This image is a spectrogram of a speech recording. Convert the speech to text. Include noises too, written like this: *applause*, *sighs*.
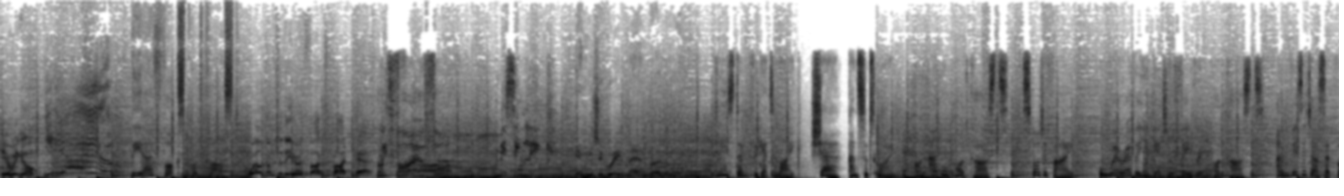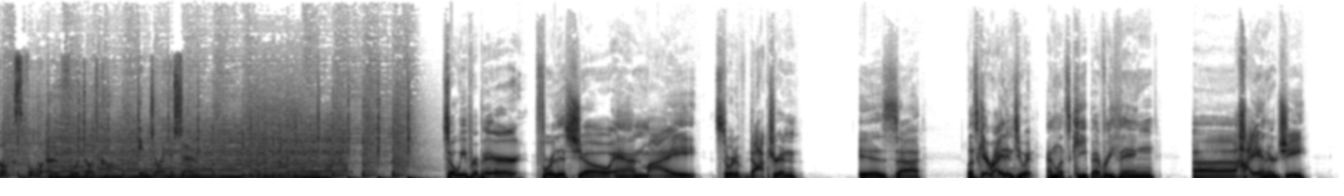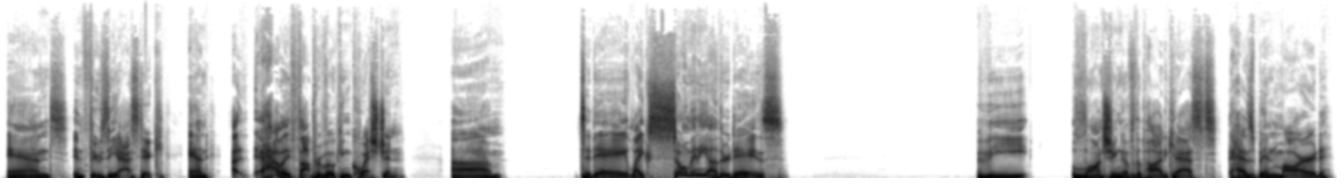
Here we go. The Earth Vox Podcast Welcome to the Earth Vox Podcast. with 404 Missing Link. Yeah, he's a great man, by the way. Please don't forget to like, share, and subscribe on Apple Podcasts, Spotify, or wherever you get your favorite podcasts. And visit us at vox404.com. Enjoy the show. So we prepare for this show, and my sort of doctrine is uh, let's get right into it and let's keep everything uh, high energy and enthusiastic and uh, have a thought provoking question. Um, today, like so many other days, the launching of the podcast has been marred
